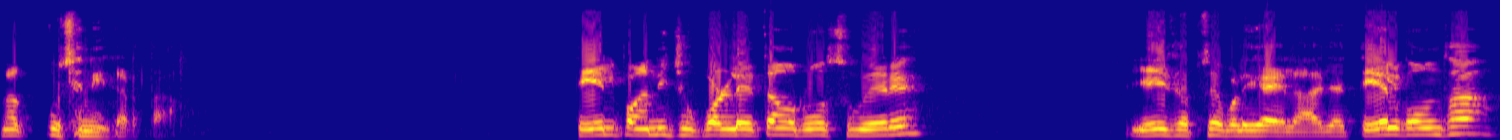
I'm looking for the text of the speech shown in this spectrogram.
मैं कुछ नहीं करता। तेल पानी चुपड़ लेता हूँ रोज़ सवेरे। यही सबसे बढ़िया इलाज है। तेल कौन था?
